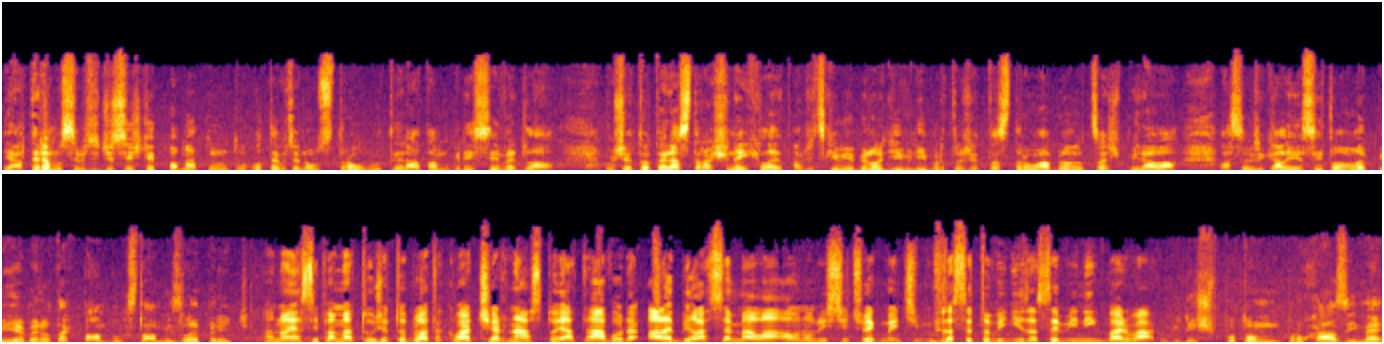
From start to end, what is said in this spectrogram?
Já teda musím říct, že si ještě pamatuju tu otevřenou strouhu, která tam kdysi vedla. Už je to teda strašných let a vždycky mi bylo divný, protože ta strouha byla docela špinavá a jsem říkal, jestli tohle pijeme, no tak pán Bůh s námi zle pryč. Ano, já si pamatuju, že to byla taková černá stojatá voda, ale byla se malá a ono, když si člověk menší, zase to vidí zase v jiných barvách. Když potom procházíme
